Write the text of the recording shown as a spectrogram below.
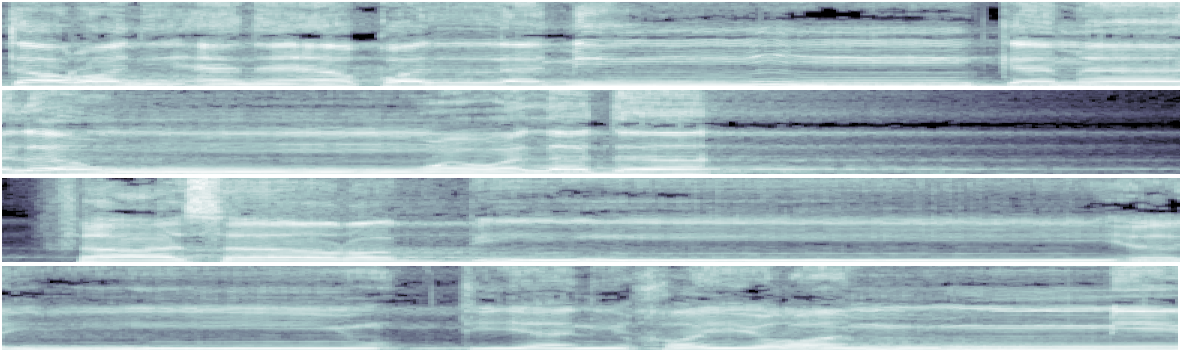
ترني أنا أقل منك مالا وولدا. فعسى ربي أن يؤتيني خيرا من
